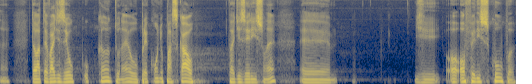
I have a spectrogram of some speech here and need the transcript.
Né? Então até vai dizer o, o, canto, né, o precônio pascal, vai dizer isso, né? É, de ó, ó, feliz culpa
